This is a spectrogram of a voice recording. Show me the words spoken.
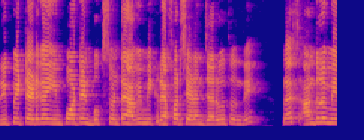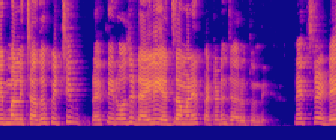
రిపీటెడ్గా ఇంపార్టెంట్ బుక్స్ ఉంటాయి అవి మీకు రెఫర్ చేయడం జరుగుతుంది. ప్లస్ అందులో మిమ్మల్ని చదివిపించి ప్రతిరోజు డైలీ ఎగ్జామ్ అనేది పెట్టడం జరుగుతుంది. Next day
